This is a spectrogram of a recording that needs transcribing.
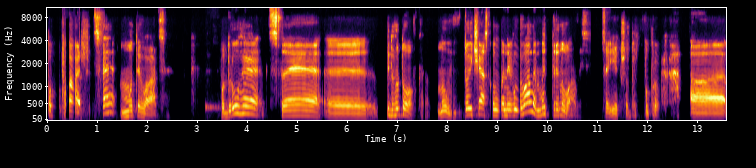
По-перше, це мотивація. По-друге, це е, підготовка. Ну, в той час, коли не воювали, ми тренувалися. Це якщо так попро. А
